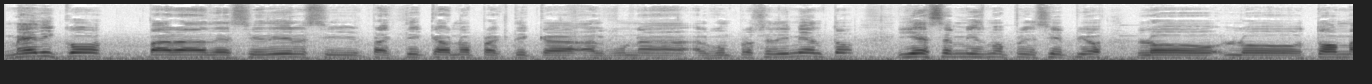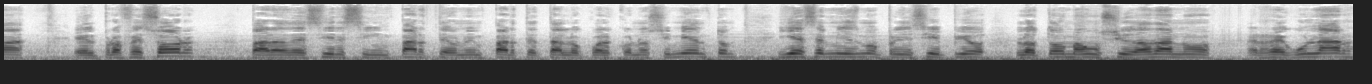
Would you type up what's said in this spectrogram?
médico para decidir si practica o no practica alguna, algún procedimiento y ese mismo principio lo, lo toma el profesor para decir si imparte o no imparte tal o cual conocimiento y ese mismo principio lo toma un ciudadano regular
